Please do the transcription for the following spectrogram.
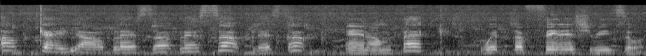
Okay, y'all, bless up, bless up, bless up. And I'm back with the finished results.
